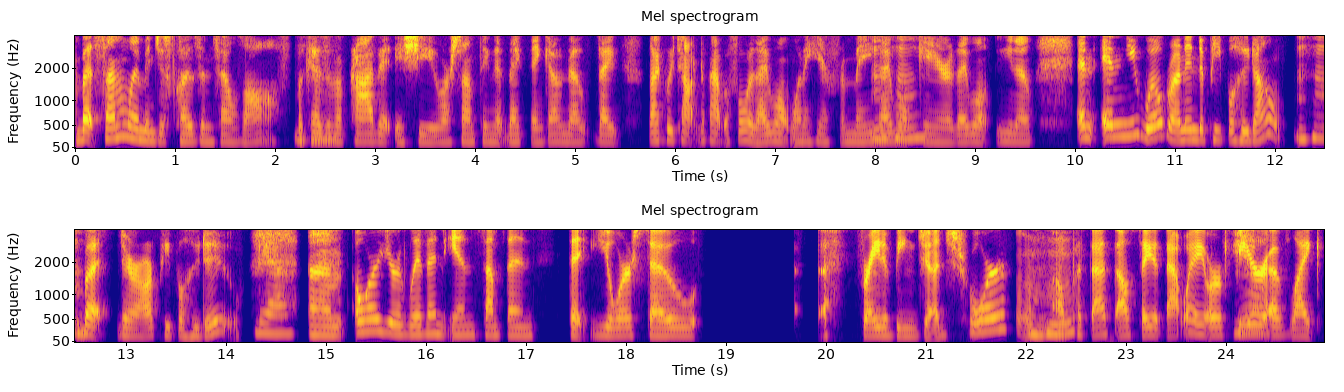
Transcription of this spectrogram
but some women just close themselves off because Mm-hmm. of a private issue or something that they think oh no they like we talked about before they won't want to hear from me they won't Mhm. care they won't you know and and you will run into people who don't Mhm. but there are people who do yeah um or you're living in something that you're so afraid of being judged for I'll mhm. put that I'll say it that way or fear Yeah. of like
